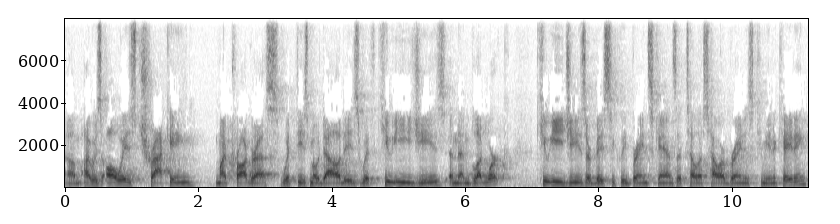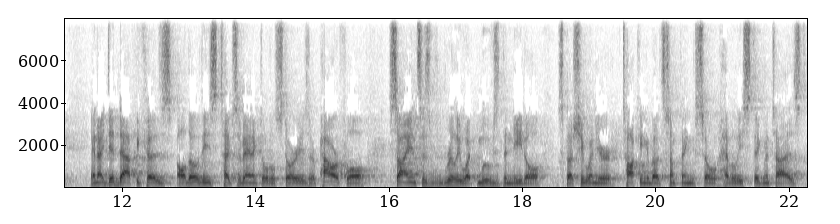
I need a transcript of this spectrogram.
Um, I was always tracking my progress with these modalities with QEEGs and then blood work. QEEGs are basically brain scans that tell us how our brain is communicating. And I did that because although these types of anecdotal stories are powerful, science is really what moves the needle, especially when you're talking about something so heavily stigmatized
